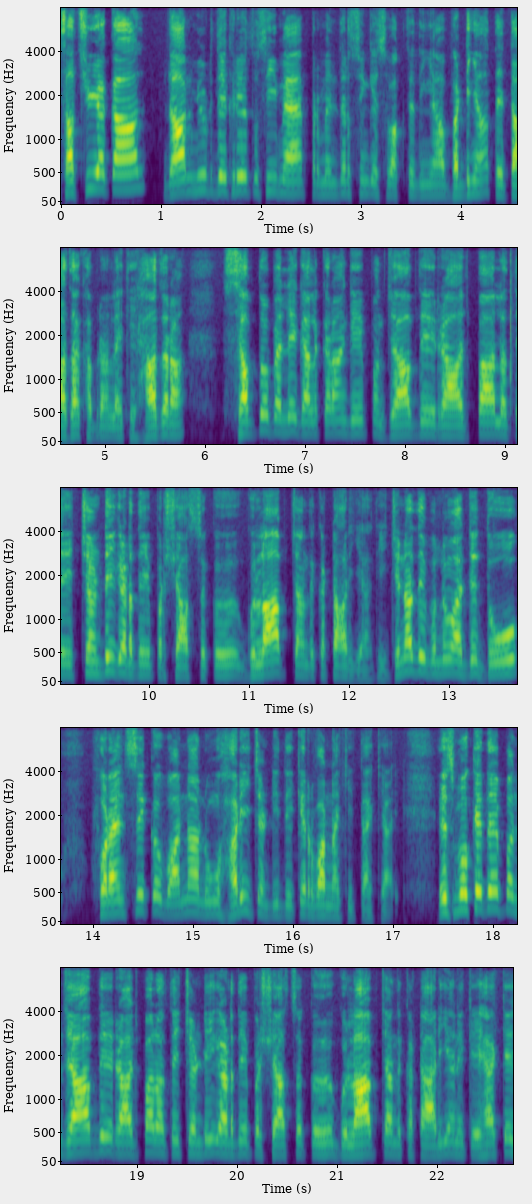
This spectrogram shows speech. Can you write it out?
ਸਤਿ ਸ਼੍ਰੀ ਅਕਾਲ। ਦਾਨ ਮਿਊਟ ਦੇਖ ਰਹੇ ਹੋ ਤੁਸੀਂ, ਮੈਂ ਪਰਮਿੰਦਰ ਸਿੰਘ ਇਸ ਵਕਤ ਦੀਆਂ ਵੱਡੀਆਂ ਤੇ ਤਾਜ਼ਾ ਖਬਰਾਂ ਲੈ ਕੇ ਹਾਜ਼ਰ ਹਾਂ। ਸਭ ਤੋਂ ਪਹਿਲੇ ਗੱਲ ਕਰਾਂਗੇ ਪੰਜਾਬ ਦੇ ਰਾਜਪਾਲ ਅਤੇ ਚੰਡੀਗੜ੍ਹ ਦੇ ਪ੍ਰਸ਼ਾਸਕ ਗੁਲਾਬ ਚੰਦ ਕਟਾਰੀਆ ਦੀ, ਜਿਨ੍ਹਾਂ ਦੇ ਵੱਲੋਂ ਅੱਜ ਦੋ ਫੋਰੈਂਸਿਕ ਵਾਹਨਾਂ ਨੂੰ ਹਰੀ ਝੰਡੀ ਦੇ ਕੇ ਰਵਾਨਾ ਕੀਤਾ ਗਿਆ ਹੈ। ਇਸ ਮੌਕੇ ਤੇ ਪੰਜਾਬ ਦੇ ਰਾਜਪਾਲ ਅਤੇ ਚੰਡੀਗੜ੍ਹ ਦੇ ਪ੍ਰਸ਼ਾਸਕ ਗੁਲਾਬ ਚੰਦ ਕਟਾਰੀਆ ਨੇ ਕਿਹਾ ਕਿ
